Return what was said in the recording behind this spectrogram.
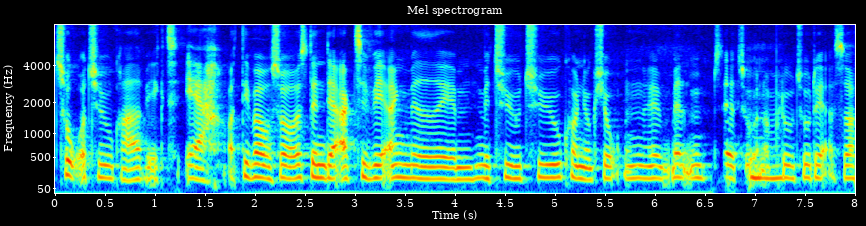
22 grader vægt. Ja, og det var jo så også den der aktivering med, øh, med 2020-konjunktionen øh, mellem Saturn mm. og Pluto der. Så,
